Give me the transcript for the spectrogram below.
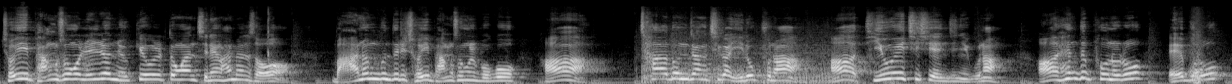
저희 방송을 1년 6개월 동안 진행하면서 많은 분들이 저희 방송을 보고 아 차동 장치가 이렇구나. 아 DOHC 엔진이구나. 아 핸드폰으로 앱으로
